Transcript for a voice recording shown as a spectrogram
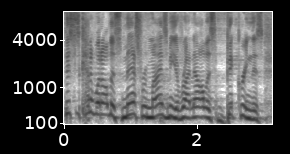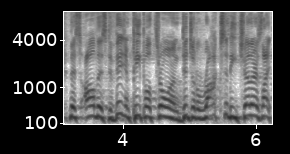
This is kind of what all this mess reminds me of right now, all this bickering, this, this, all this division, people throwing digital rocks at each other. It's like,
